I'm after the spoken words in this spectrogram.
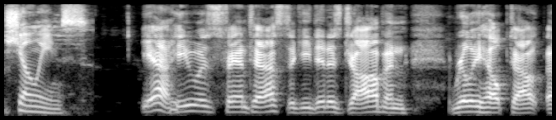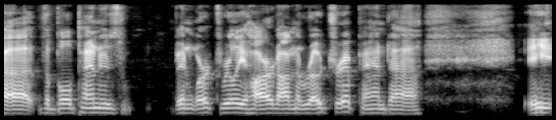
showings." Yeah, he was fantastic. He did his job and really helped out uh, the bullpen, who's been worked really hard on the road trip, and uh, he,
